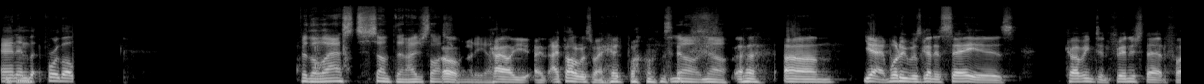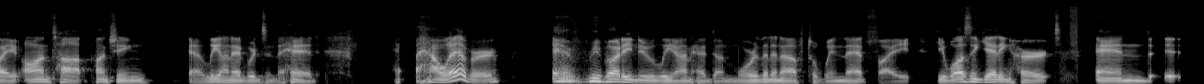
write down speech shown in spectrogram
and in the, for the for the last something. I just lost oh, your audio. Kyle, you, I, I thought it was my headphones. No, no. Uh, um, yeah, what he was going to say is Covington finished that fight on top, punching uh, Leon Edwards in the head. However, everybody knew Leon had done more than enough to win that fight. He wasn't getting hurt, and it,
